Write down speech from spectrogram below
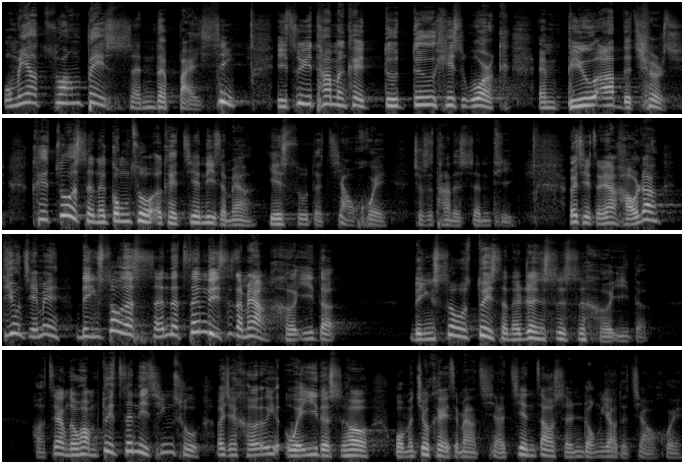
我们要装备神的百姓，以至于他们可以 do do His work and build up the church，可以做神的工作，而可以建立怎么样耶稣的教会，就是他的身体，而且怎样好让弟兄姐妹领受的神的真理是怎么样合一的，领受对神的认识是合一的。好，这样的话，我们对真理清楚，而且合一为一的时候，我们就可以怎么样起来建造神荣耀的教会。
